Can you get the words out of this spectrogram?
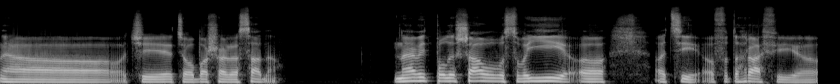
е, чи цього Башара Асада. Навіть полишав свої е, ці фотографії е,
